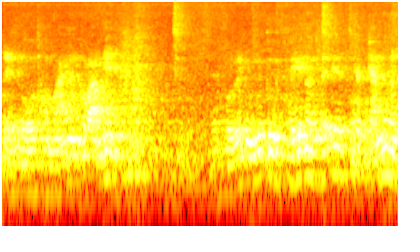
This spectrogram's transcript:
để đồ thoải mái hơn các bạn nhé Để với đúng cái tư thế nó dễ chắc chắn hơn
